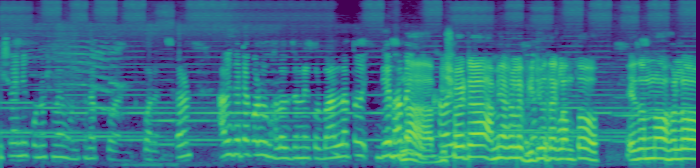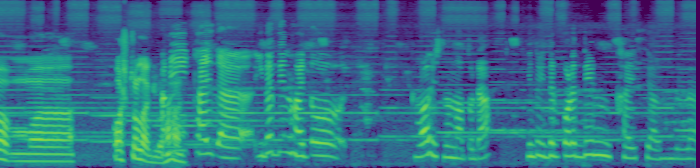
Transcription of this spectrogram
বিষয় নিয়ে কোনো সময় মন খারাপ করেন করেন কারণ আমি যেটা করব ভালোর জন্যই করব। আল্লাহ তো যেভাবে বিষয়টা আমি আসলে ভিডিও দেখলাম তো এজন্য হলো কষ্ট লাগল আমি হ্যাঁ। খাই ঈদের দিন হয়তো খাওয়া হয়েছিল না অতটা কিন্তু ঈদের পরের দিন খাইছি আলহামদুলিল্লাহ।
